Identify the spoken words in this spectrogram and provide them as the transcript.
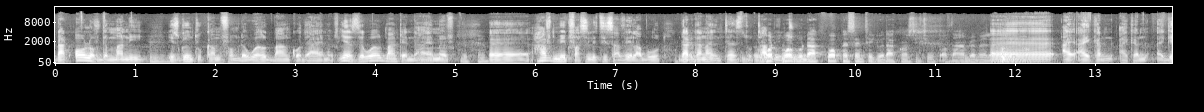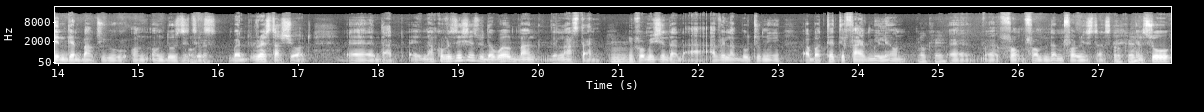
that all of the money Mm. is going to come from the World Bank or the IMF. Yes, the World Bank and the IMF uh, have made facilities available that Ghana intends to tap What, into. what would that what percentage would that constitute of the 100 million? Uh, I, I can I can again get back to you on, on those details. But rest assured uh, that in our conversations with the World Bank the last time, information that are available to me about 35 million okay. uh, uh, from from them, for instance. Okay. And so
